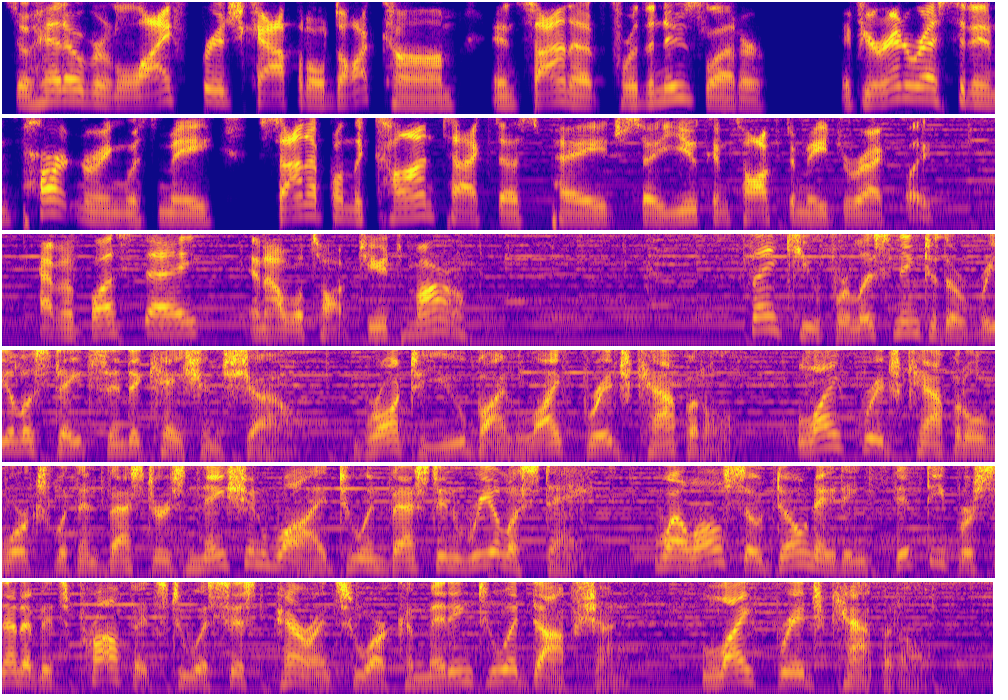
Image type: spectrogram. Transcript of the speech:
So head over to lifebridgecapital.com and sign up for the newsletter. If you're interested in partnering with me, sign up on the Contact Us page so you can talk to me directly. Have a blessed day, and I will talk to you tomorrow. Thank you for listening to the Real Estate Syndication Show, brought to you by LifeBridge Capital. LifeBridge Capital works with investors nationwide to invest in real estate, while also donating 50% of its profits to assist parents who are committing to adoption. LifeBridge Capital,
